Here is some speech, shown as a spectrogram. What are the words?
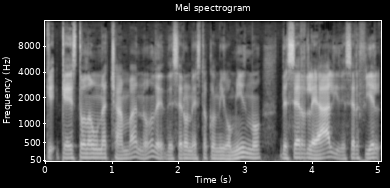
que, que es toda una chamba, ¿no? De, de ser honesto conmigo mismo, de ser leal y de ser fiel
